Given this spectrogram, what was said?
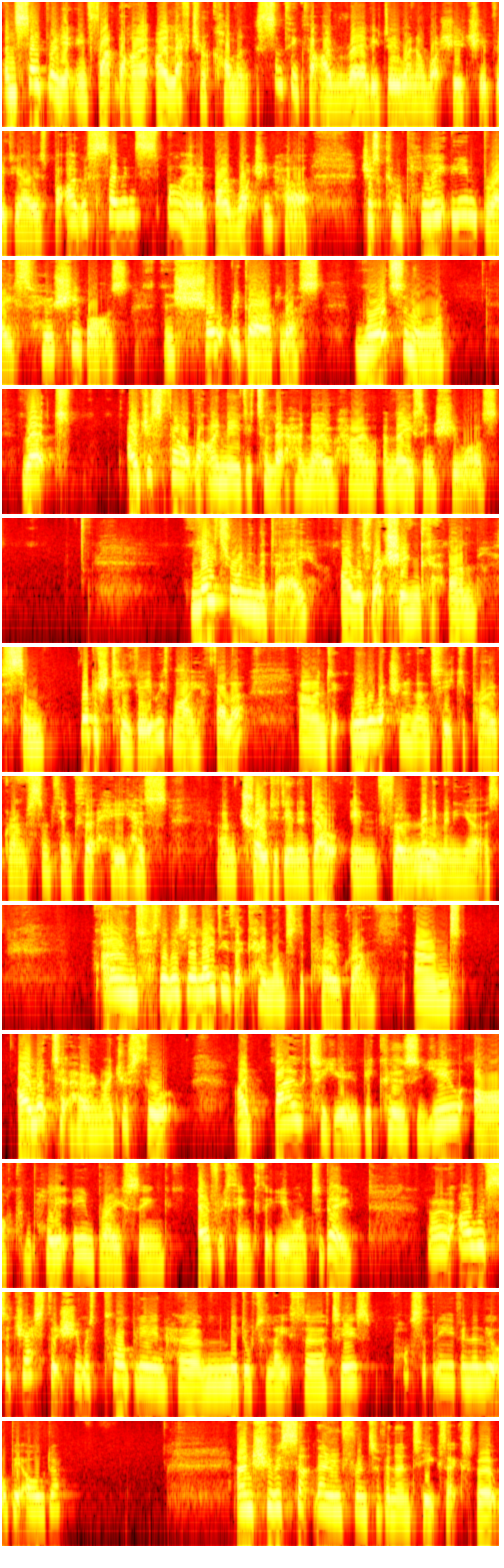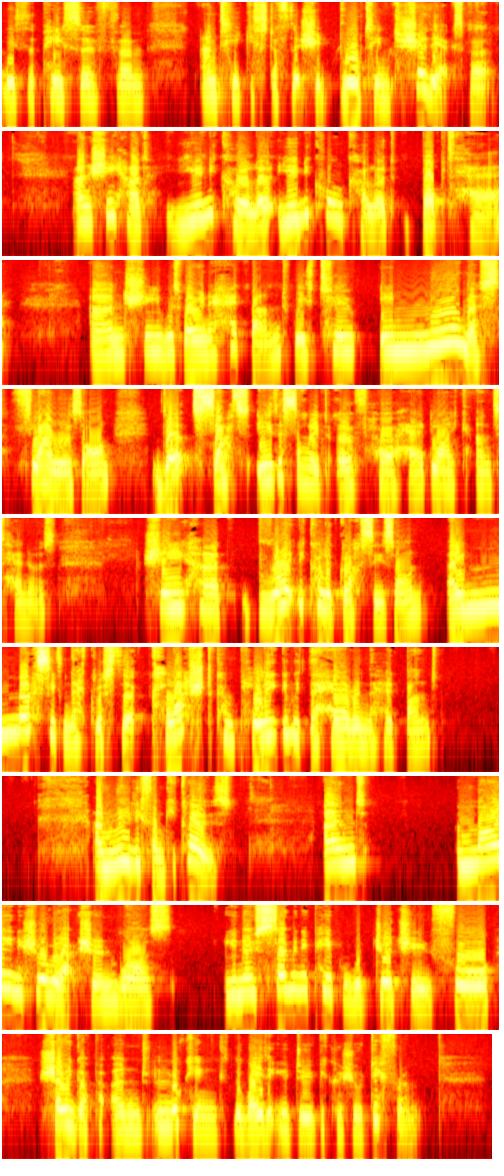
And so brilliant, in fact, that I, I left her a comment, something that I rarely do when I watch YouTube videos, but I was so inspired by watching her just completely embrace who she was and show it regardless, warts and all, that I just felt that I needed to let her know how amazing she was. Later on in the day, I was watching um, some rubbish TV with my fella, and we were watching an antique program, something that he has um, traded in and dealt in for many, many years. And there was a lady that came onto the program, and I looked at her and I just thought, I bow to you because you are completely embracing everything that you want to be. Now, I would suggest that she was probably in her middle to late 30s, possibly even a little bit older. And she was sat there in front of an antiques expert with the piece of um, antique stuff that she'd brought in to show the expert. And she had unicorn coloured bobbed hair, and she was wearing a headband with two enormous flowers on that sat either side of her head like antennas. She had brightly coloured glasses on, a massive necklace that clashed completely with the hair and the headband, and really funky clothes. And my initial reaction was, you know, so many people would judge you for showing up and looking the way that you do because you're different.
